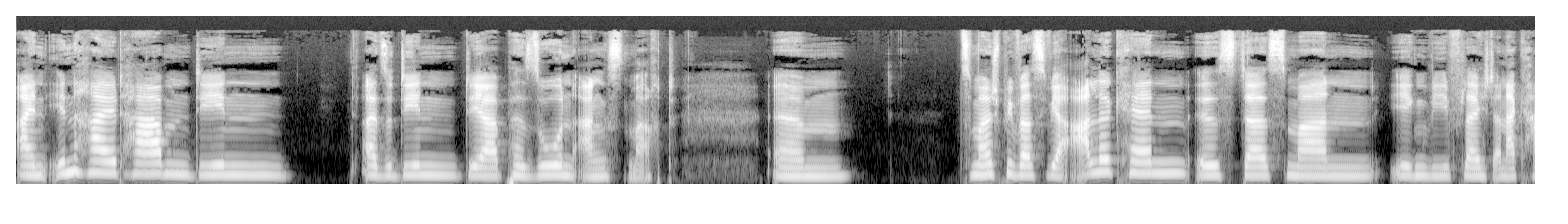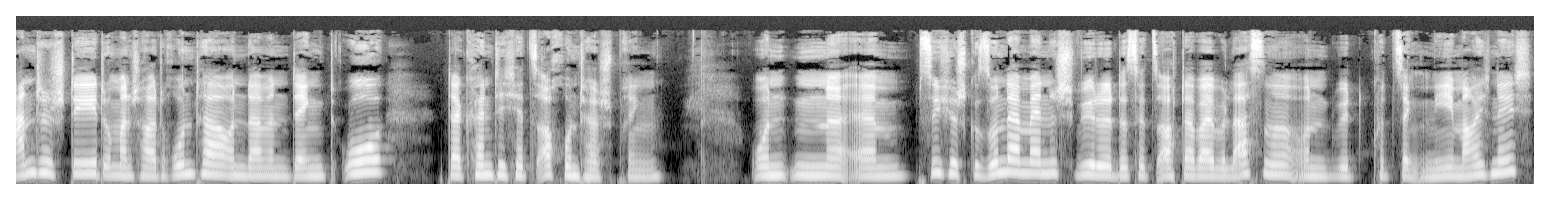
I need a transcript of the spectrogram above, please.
einen Inhalt haben, den, also den der Person Angst macht. Ähm, zum Beispiel, was wir alle kennen, ist, dass man irgendwie vielleicht an der Kante steht und man schaut runter und dann denkt, oh, da könnte ich jetzt auch runterspringen. Und ein ähm, psychisch gesunder Mensch würde das jetzt auch dabei belassen und würde kurz denken, nee, mache ich nicht.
